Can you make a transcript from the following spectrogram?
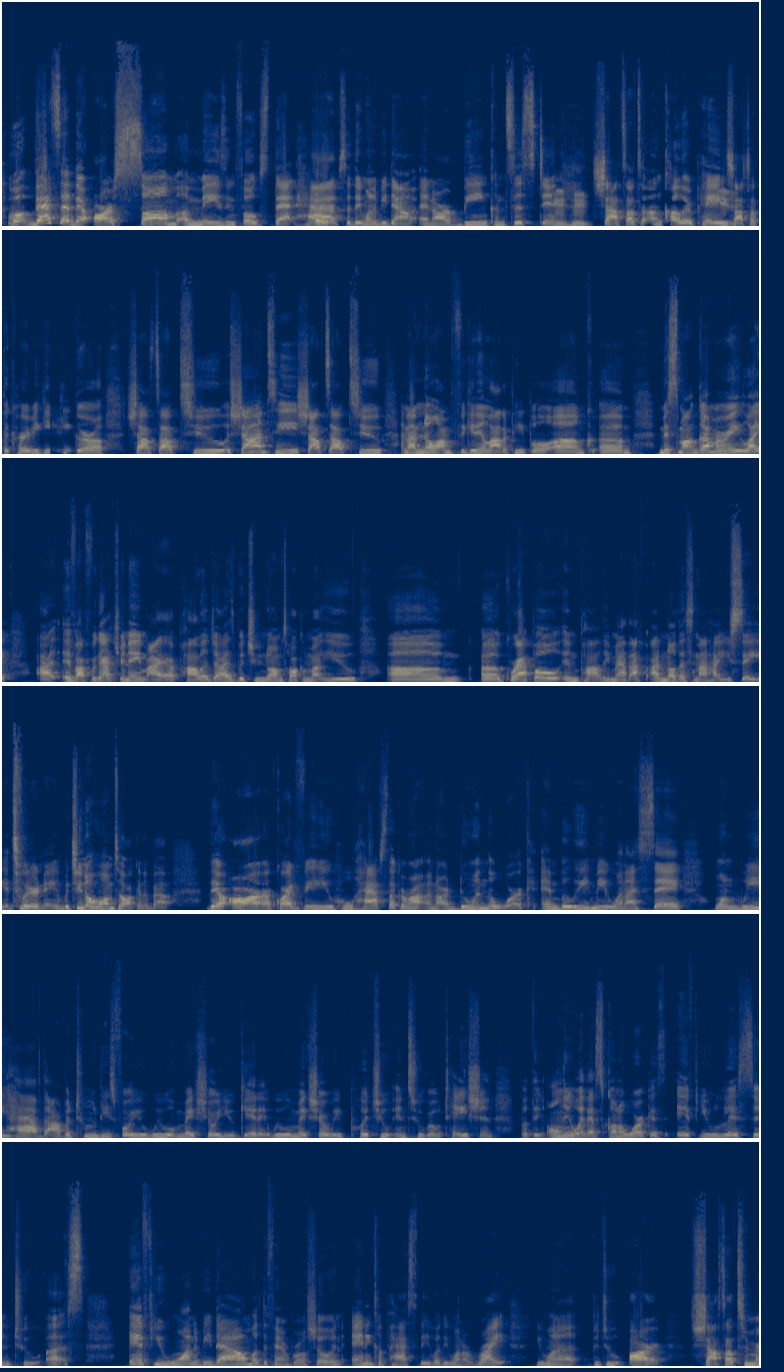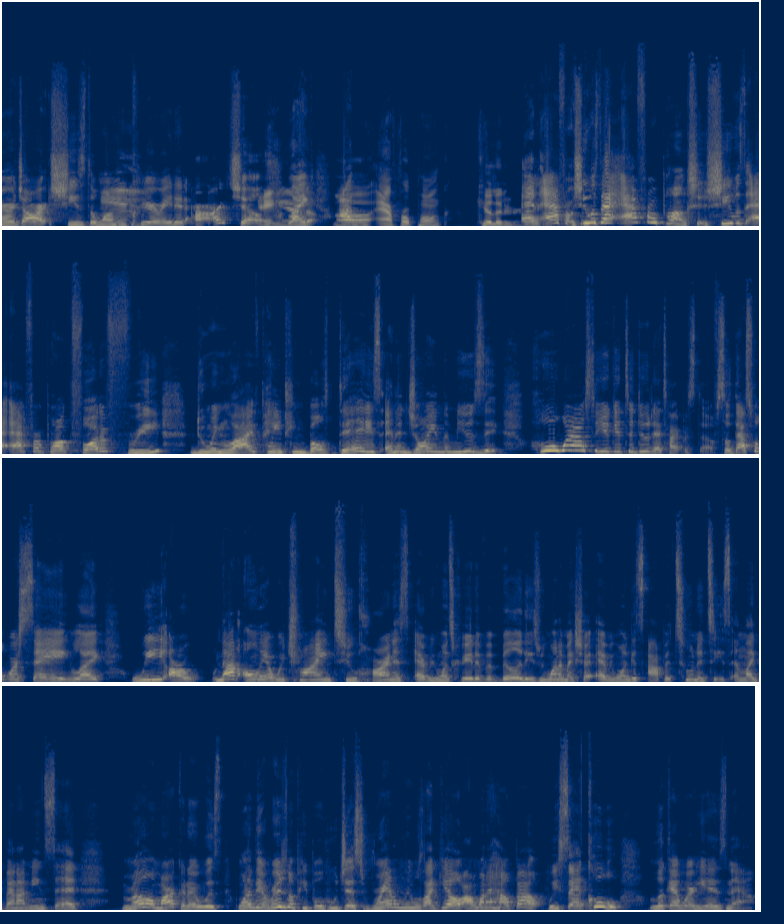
Well, that said, there are some amazing folks that have Oh. said they want to be down and are being consistent. Mm-hmm. Shouts out to Uncolored Page. Mm. Shouts out to Curvy Geeky Girl. Shouts out to Ashanti. Shouts out to, and I know I'm forgetting a lot of people. Um, um, Miss Montgomery. Like, I, if I forgot your name, I apologize, but you know I'm talking about you. Um, uh, Grappo in Polymath. I, I know that's not how you say your Twitter name, but you know who I'm talking about. There are quite a few of you who have stuck around and are doing the work. And believe me when I say when we have the opportunities for you, we will make sure you get it. We will make sure we put you into rotation. But the only way that's going to work is if you listen to us. If you want to be down with the Fan Bro Show in any capacity, whether you want to write, you want to do art, shouts out to Merge Art. She's the one who curated our art show. And, like, uh, Afropunk killing it. and Afro. She was at Afropunk. She, she was at Afropunk for the free, doing live painting both days and enjoying the music. Who, where else do you get to do that type of stuff? So that's what we're saying. Like, we are, not only are we trying to harness everyone's creative abilities, we want to make sure everyone gets opportunities. And like BenHaMeen said, Mellow Marketer was one of the original people who just randomly was like, yo, I want to help out. We said, cool. Look at where he is now.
